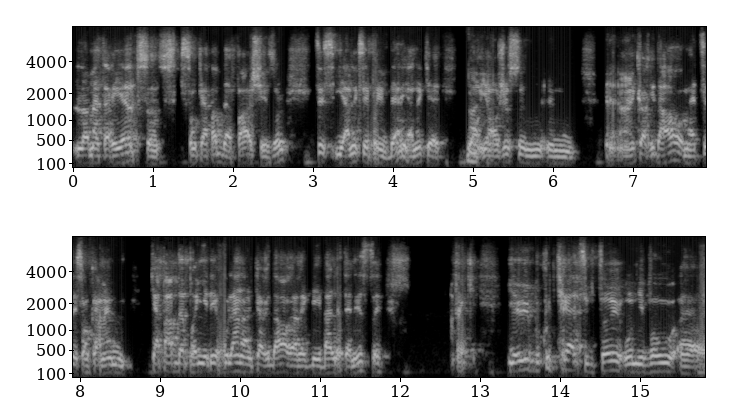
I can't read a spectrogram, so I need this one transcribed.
leur matériel puis qui sont capables de faire chez eux. Il y en a qui c'est pas évident, il y en a qui ils ont juste une, un corridor, mais ils sont quand même capables de pogner des roulants dans le corridor avec des balles de tennis. T'sais. Fait il y a eu beaucoup de créativité au niveau euh,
